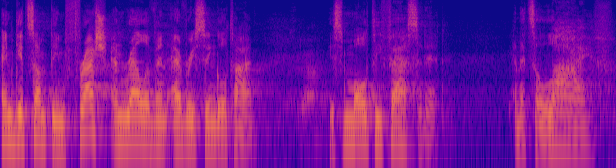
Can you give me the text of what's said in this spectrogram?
and get something fresh and relevant every single time. It's multifaceted and it's alive.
